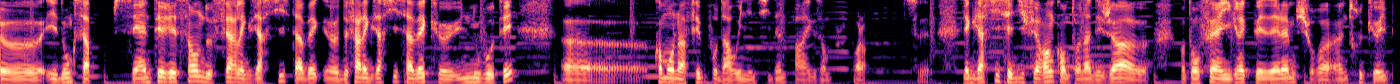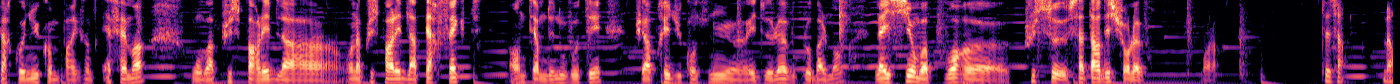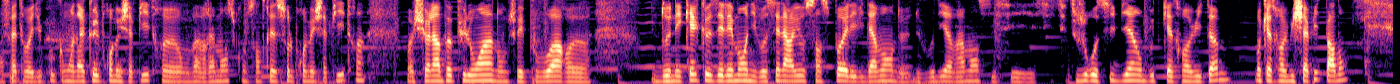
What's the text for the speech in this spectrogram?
et, donc, c'est intéressant de faire l'exercice avec, de faire l'exercice avec une nouveauté, comme on a fait pour Darwin Incident, par exemple. Voilà. L'exercice est différent quand on a déjà, euh, quand on fait un YPDLM sur un truc hyper connu comme par exemple FMA, où on va plus parler de la, on a plus parlé de la perfect en termes de nouveautés, puis après du contenu euh, et de l'œuvre globalement. Là ici, on va pouvoir euh, plus s'attarder sur l'œuvre. Voilà. C'est ça. Mais en fait, du coup, comme on a que le premier chapitre, on va vraiment se concentrer sur le premier chapitre. Moi, je suis allé un peu plus loin, donc je vais pouvoir donner quelques éléments au niveau scénario sans spoil évidemment, de, vous dire vraiment si c'est toujours aussi bien au bout de 88 tomes, ou 88 chapitres pardon.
